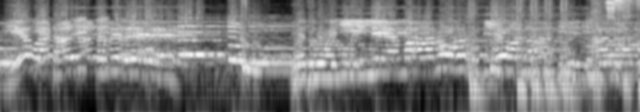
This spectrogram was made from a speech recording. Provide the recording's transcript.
માતાજી તમે રે એ વાઢાળી તમે રે એ ધોઈને મારો રૂપિયો ના દીધા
